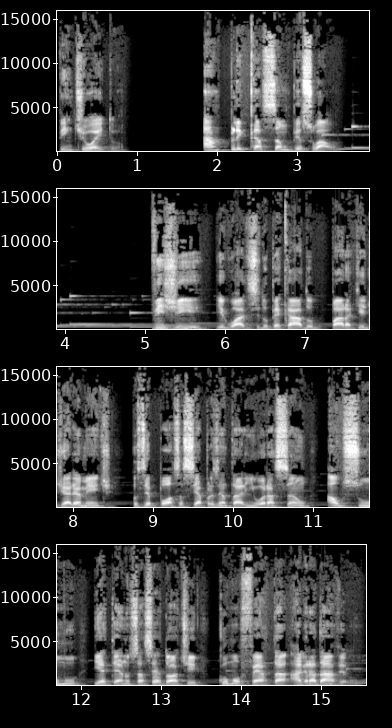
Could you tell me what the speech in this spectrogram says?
28. Aplicação pessoal. Vigie e guarde-se do pecado para que diariamente você possa se apresentar em oração ao sumo e eterno sacerdote como oferta agradável.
